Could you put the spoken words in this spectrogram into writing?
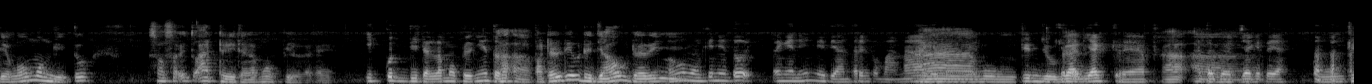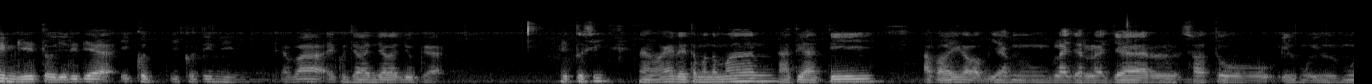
dia ngomong gitu sosok itu ada di dalam mobil katanya Ikut di dalam mobilnya itu. Ah, ah, padahal dia udah jauh dari Oh, mungkin itu pengen ini diantarin ke mana gitu. ah, mungkin. mungkin Kira juga dia Grab Ah, atau ah. Gojek gitu ya. mungkin gitu jadi dia ikut ikut ini apa ikut jalan-jalan juga itu sih nah makanya dari teman-teman hati-hati apalagi kalau yang belajar-belajar suatu ilmu-ilmu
